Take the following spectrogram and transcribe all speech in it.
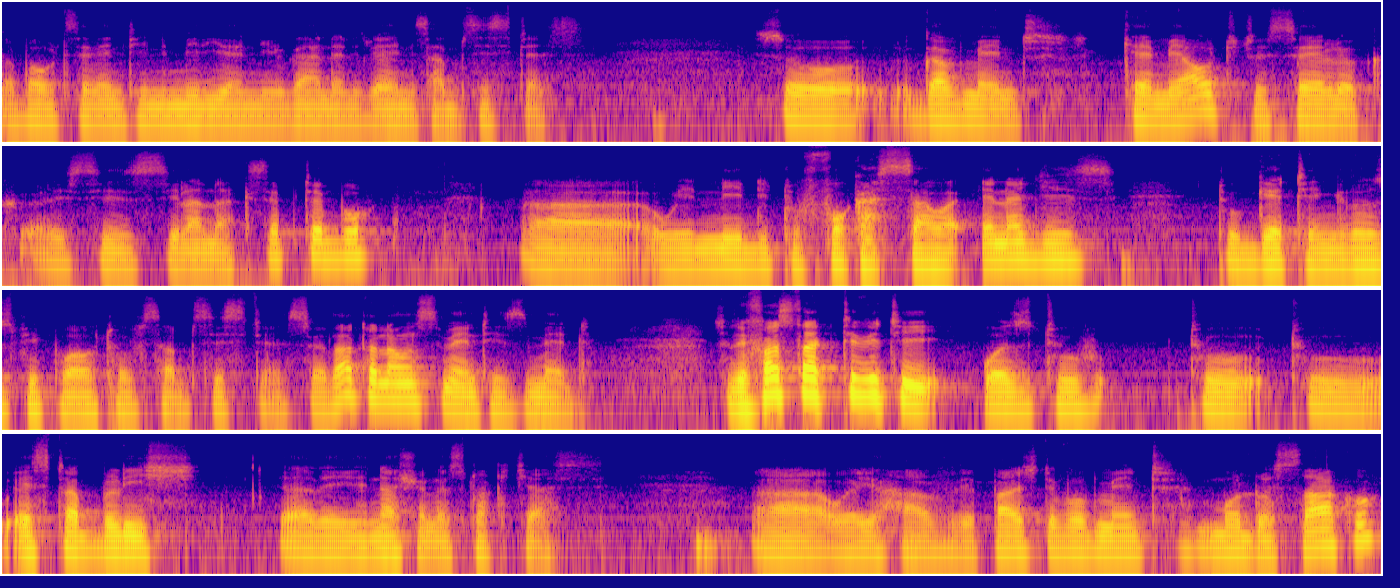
about 17 million Ugandans were in subsistence. So government came out to say, look, this is still unacceptable. Uh, we need to focus our energies to getting those people out of subsistence. So that announcement is made. So the first activity was to, to, to establish uh, the national structures, uh, where you have the parish development model circle,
